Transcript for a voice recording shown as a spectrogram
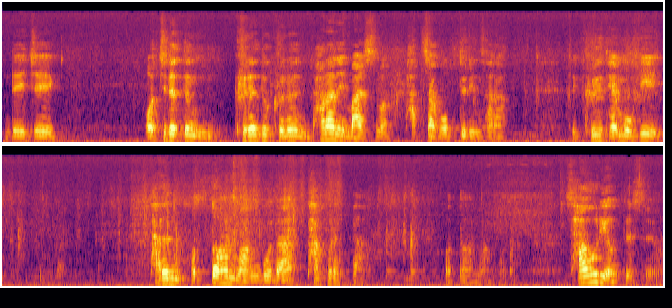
근데 이제 어찌됐든 그래도 그는 하나님 말씀 앞 바짝 엎드린 사람. 그 대목이 다른 어떠한 왕보다 탁월했다. 어떠한 왕보다. 사울이 어땠어요?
